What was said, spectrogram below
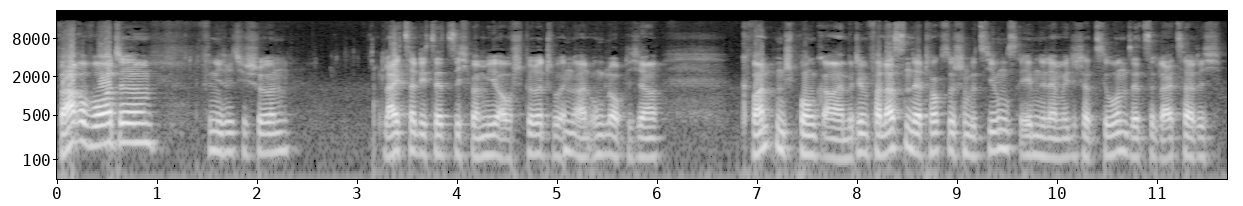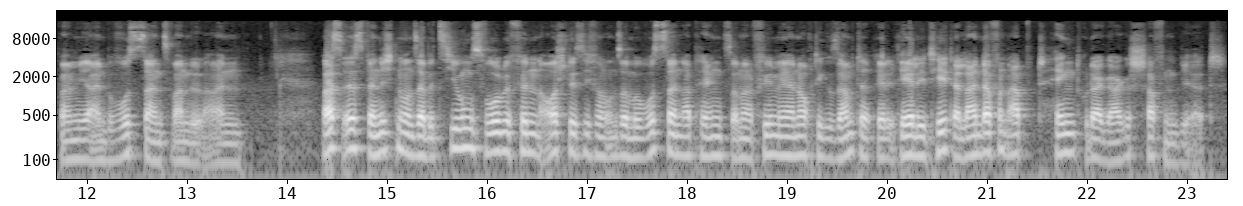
Wahre Worte, finde ich richtig schön. Gleichzeitig setzt sich bei mir auf spirituell ein unglaublicher Quantensprung ein. Mit dem Verlassen der toxischen Beziehungsebene der Meditation setze gleichzeitig bei mir ein Bewusstseinswandel ein. Was ist, wenn nicht nur unser Beziehungswohlbefinden ausschließlich von unserem Bewusstsein abhängt, sondern vielmehr noch die gesamte Realität allein davon abhängt oder gar geschaffen wird?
